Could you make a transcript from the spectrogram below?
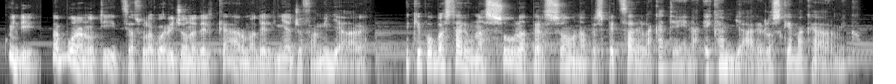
Quindi la buona notizia sulla guarigione del karma del lignaggio familiare è che può bastare una sola persona per spezzare la catena e cambiare lo schema karmico.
